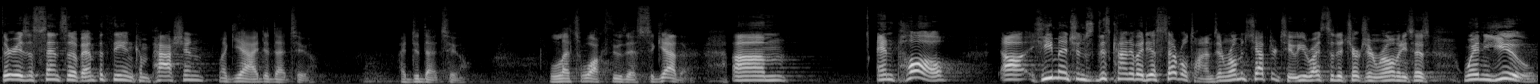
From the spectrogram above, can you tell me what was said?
there is a sense of empathy and compassion, like, yeah, I did that too. I did that too. Let's walk through this together. Um, and Paul, uh, he mentions this kind of idea several times. In Romans chapter 2, he writes to the church in Rome and he says, When you,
